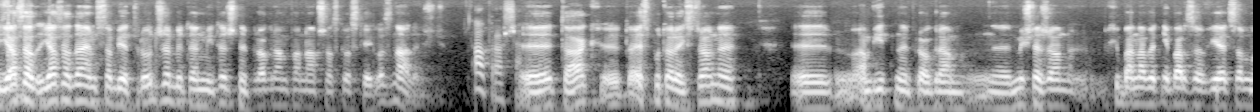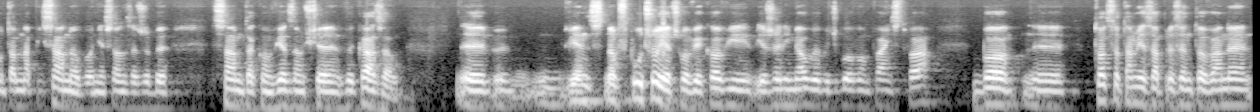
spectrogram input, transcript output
ja, za, ja zadałem sobie trud, żeby ten mityczny program pana Trzaskowskiego znaleźć. O, proszę. Y, Tak, y, to jest półtorej strony, ambitny program. Myślę, że on chyba nawet nie bardzo wie, co mu tam napisano, bo nie sądzę, żeby sam taką wiedzą się wykazał. Y, Więc no, współczuję człowiekowi, jeżeli miałby być głową państwa, bo y, to, co tam jest zaprezentowane,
